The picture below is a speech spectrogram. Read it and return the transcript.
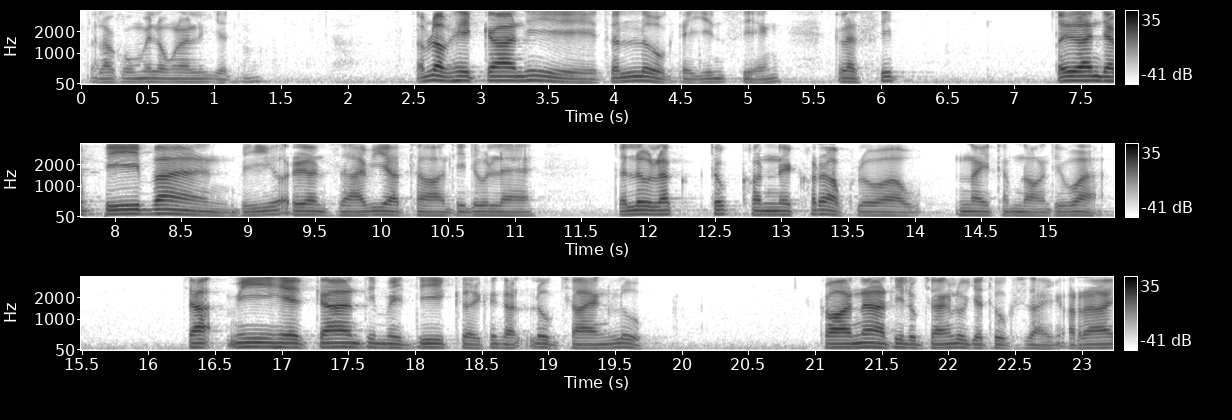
แต่เราคงไม่ลงรายละเอียดเนาะสำหรับเหตุการณ์ที่ตนลูกได้ยินเสียงกระซิบ เตือนจากผีบ้านผีเรือนสายวิทยาธรที่ดูแลแตนลูกและทุกคนในครอบครัวในทำนองที่ว่า จะมีเหตุการณ์ที่ไม่ดีเกิดขึ้นกับลูกชายของลูก ก่อนหน้าที่ลูกชายของลูกจะถูกใส่ร้าย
